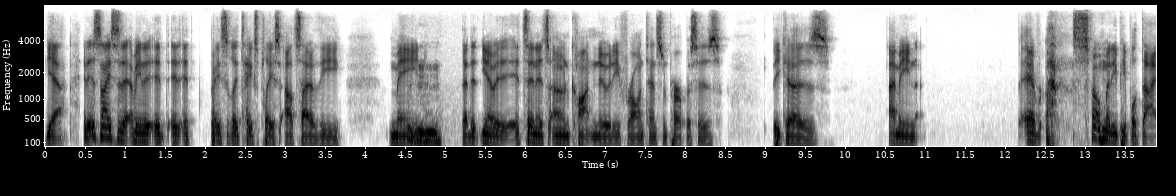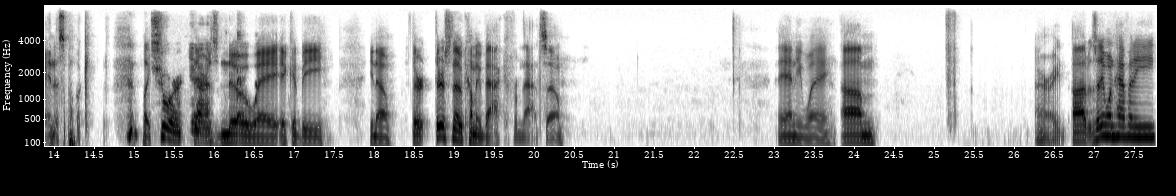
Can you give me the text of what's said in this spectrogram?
Yeah, it is nice that I mean it it, it basically takes place outside of the main Mhm. that it you know it's in its own continuity for all intents and purposes because I mean ev so many people die in this book like Sure. Yeah. there's no way it could be you know there there's no coming back from that so anyway um all right uh does anyone have any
